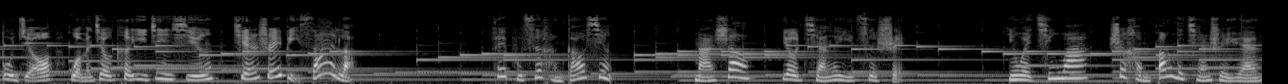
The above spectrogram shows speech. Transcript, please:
不久我们就可以进行潜水比赛了。”菲普斯很高兴，马上又潜了一次水。因为青蛙是很棒的潜水员，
